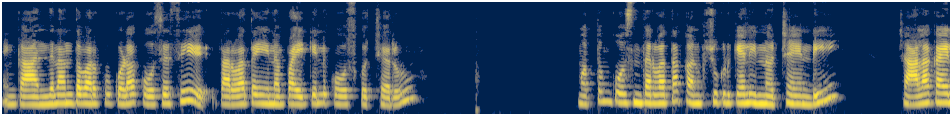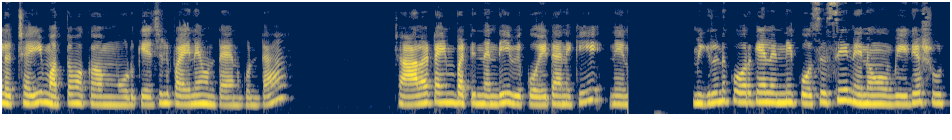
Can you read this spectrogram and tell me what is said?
ఇంకా అందినంత వరకు కూడా కోసేసి తర్వాత ఈయన పైకెళ్ళి కోసుకొచ్చారు. మొత్తం కోసిన తర్వాత కనుపు కాయలు ఇన్ని వచ్చాయండి. చాలా కాయలు వచ్చాయి. మొత్తం ఒక మూడు కేజీలు పైనే ఉంటాయి అనుకుంటా. చాలా టైం పట్టిందండి ఇవి కోయటానికి. నేను మిగిలిన కూరగాయలన్నీ కోసేసి నేను వీడియో షూట్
